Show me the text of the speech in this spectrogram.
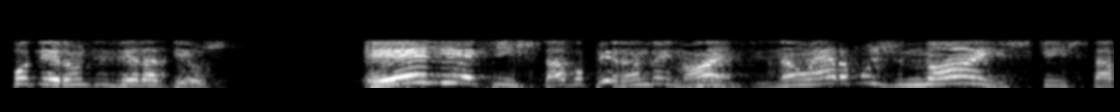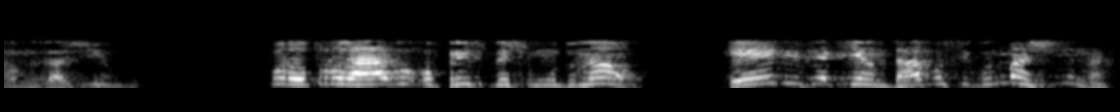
poderão dizer a Deus, ele é quem estava operando em nós, não éramos nós quem estávamos agindo. Por outro lado, o príncipe deste mundo não. Eles é que andavam segundo imagina.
